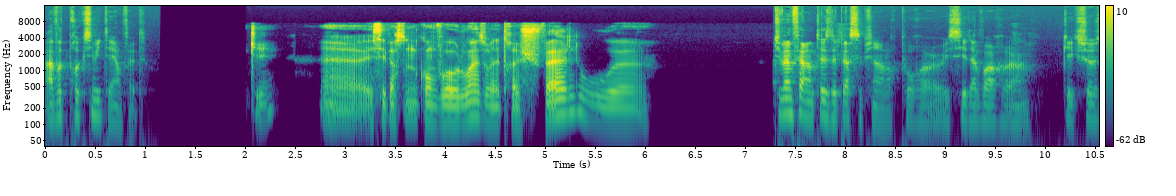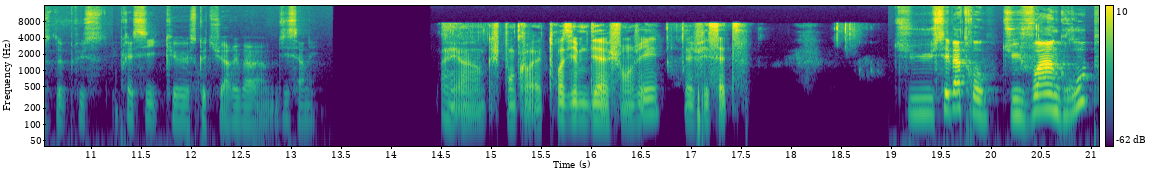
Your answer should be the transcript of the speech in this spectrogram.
à votre proximité en fait. Ok. Euh, et ces personnes qu'on voit au loin, elles vont être à cheval ou euh, Tu vas me faire un test de perception alors pour euh, essayer d'avoir euh, quelque chose de plus précis que ce que tu arrives à discerner. hein, je peux encore la troisième dé à changer. Elle fait 7. Tu sais pas trop. Tu vois un groupe,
